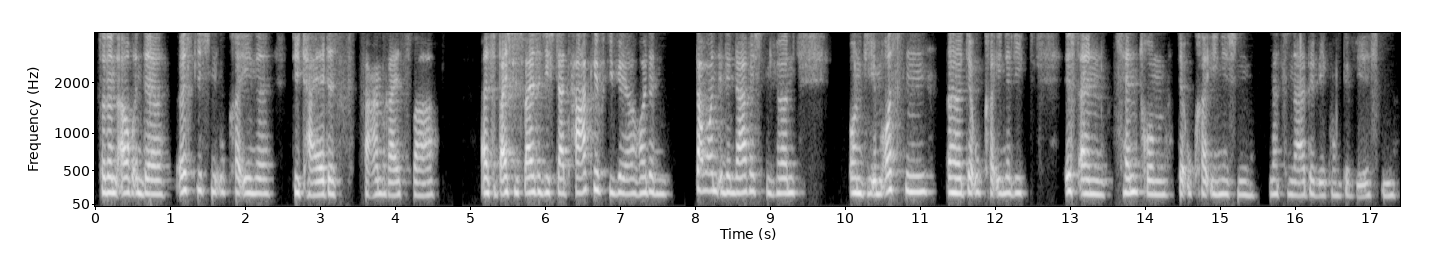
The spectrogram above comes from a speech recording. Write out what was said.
sondern auch in der östlichen Ukraine, die Teil des Zahnreichs war. Also beispielsweise die Stadt Kharkiv, die wir heute dauernd in den Nachrichten hören und die im Osten äh, der Ukraine liegt, ist ein Zentrum der ukrainischen Nationalbewegung gewesen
